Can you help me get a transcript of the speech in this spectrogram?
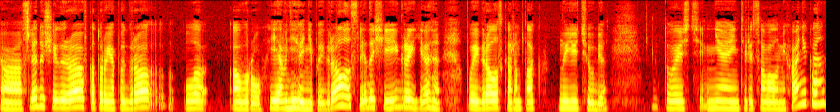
А следующая игра, в которой я поиграла, Авру. Я в нее не поиграла. Следующие игры я поиграла, скажем так, на YouTube. То есть меня интересовала механика,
